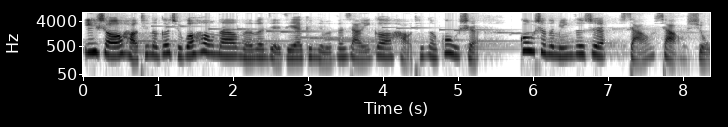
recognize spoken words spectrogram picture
一首好听的歌曲过后呢，文文姐姐跟你们分享一个好听的故事，故事的名字是《小小熊》。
